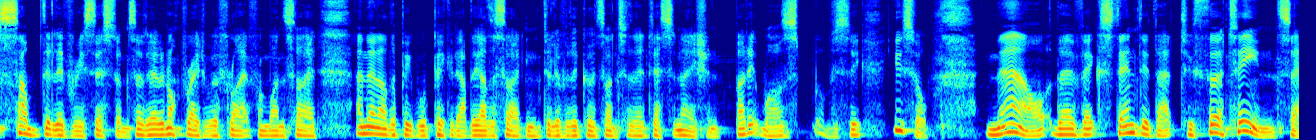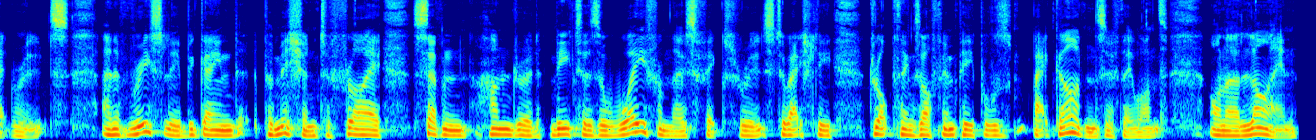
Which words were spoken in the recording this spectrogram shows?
sub-delivery system, so an operator would fly it from one side, and then other people would pick it up the other side and deliver the goods onto their destination. But it was obviously useful. Now they've extended that to 13 set routes and have recently gained permission to fly 700 meters away from those fixed routes to actually drop things off in people's back gardens if they want on a line,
